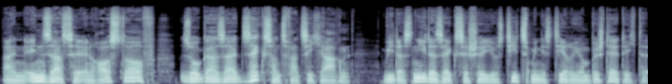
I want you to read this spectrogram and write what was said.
Ein Insasse in Roßdorf sogar seit 26 Jahren, wie das niedersächsische Justizministerium bestätigte.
